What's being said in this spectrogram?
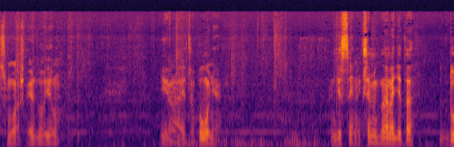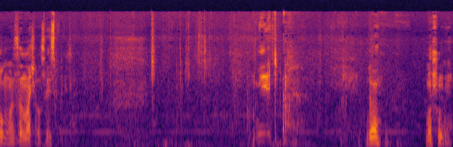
С Машкой вдвоем играется. Пуня. Где Сэмик? Сэмик, наверное, где-то дома заначился и спит. Едь. Да, Машуня.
